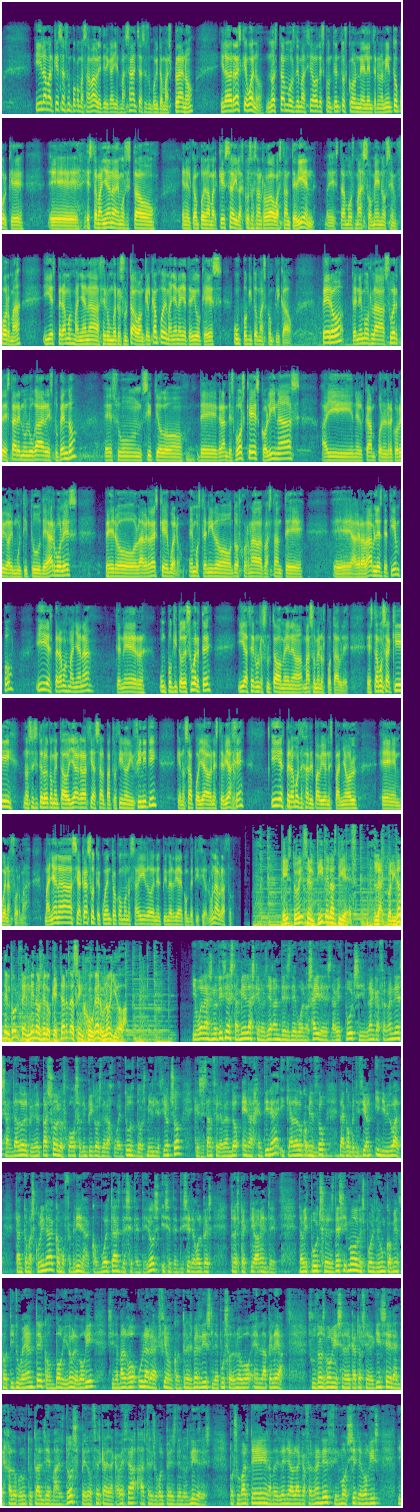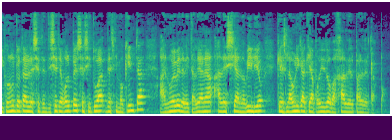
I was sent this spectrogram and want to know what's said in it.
Y la Marquesa es un poco más amable, tiene calles más anchas, es un poquito más plano. Y la verdad es que, bueno, no estamos demasiado descontentos con el entrenamiento porque eh, esta mañana hemos estado en el campo de la Marquesa y las cosas han rodado bastante bien. Estamos más o menos en forma y esperamos mañana hacer un buen resultado, aunque el campo de mañana ya te digo que es un poquito más complicado. Pero tenemos la suerte de estar en un lugar estupendo. Es un sitio de grandes bosques, colinas. Ahí en el campo, en el recorrido, hay multitud de árboles pero la verdad es que, bueno, hemos tenido dos jornadas bastante eh, agradables de tiempo y esperamos mañana tener un poquito de suerte y hacer un resultado más o menos potable. Estamos aquí, no sé si te lo he comentado ya, gracias al patrocinio de Infinity, que nos ha apoyado en este viaje. Y esperamos dejar el pabellón español en buena forma. Mañana, si acaso, te cuento cómo nos ha ido en el primer día de competición. Un abrazo. Esto es el T de las 10. La actualidad del golf en menos de lo que tardas en jugar un hoyo. Y buenas noticias también las que nos llegan desde Buenos Aires. David Puig y Blanca Fernández han dado el primer paso en los Juegos Olímpicos de la Juventud 2018 que se están celebrando en Argentina y que ha dado comienzo la competición individual, tanto masculina como femenina, con vueltas de 72 y 77 golpes respectivamente. David Puig es décimo después de un comienzo titubeante con bogey doble bogey, sin embargo una reacción con tres verdis le puso de nuevo en la pelea. Sus dos bogies en el 14 y el 15 le han dejado con un total de más dos, pero cerca de la cabeza a tres golpes de los líderes. Por su parte, la madrileña Blanca Fernández firmó siete bogies y con un total de 77 golpes se sitúa decimoquinta a nueve de la italiana Alessia Novilio, que es la única que ha podido bajar del par del campo.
